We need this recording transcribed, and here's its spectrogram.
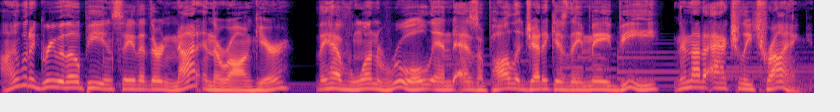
I would agree with OP and say that they're not in the wrong here. They have one rule, and as apologetic as they may be, they're not actually trying,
